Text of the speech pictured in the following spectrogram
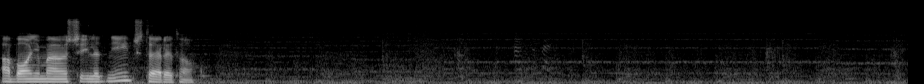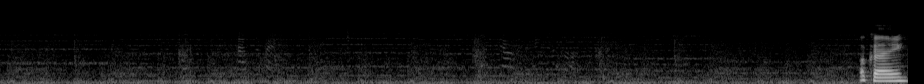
A, bo oni mają jeszcze ile dni? Cztery to. Okej.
